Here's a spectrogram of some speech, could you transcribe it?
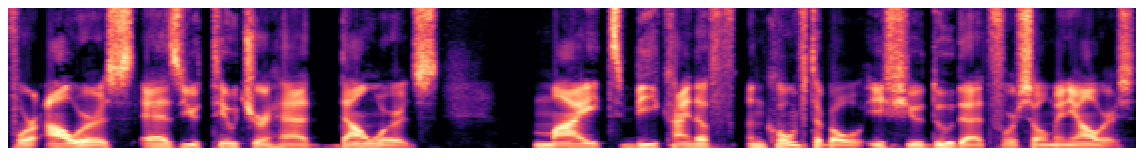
for hours as you tilt your head downwards might be kind of uncomfortable if you do that for so many hours.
